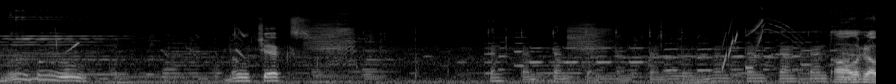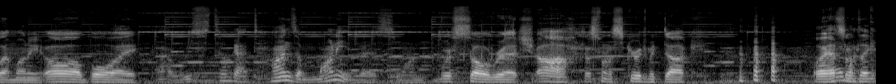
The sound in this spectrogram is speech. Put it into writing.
Moo moo. No chicks. Oh, look at all that money. Oh boy, God, we still got tons of money this one. we're so rich. Ah, I just want to Scrooge McDuck. Oh, that's Oh thing.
